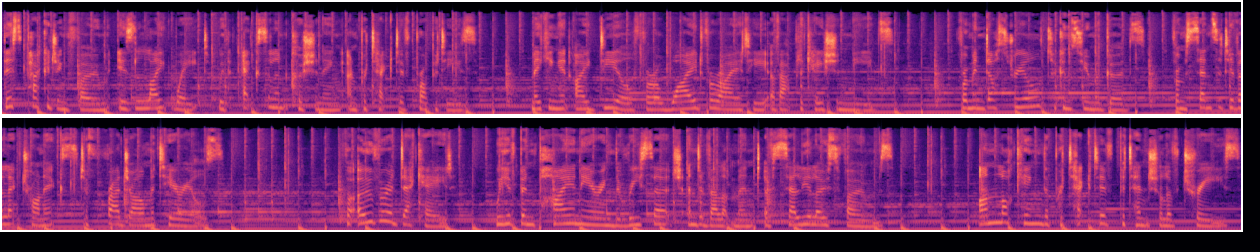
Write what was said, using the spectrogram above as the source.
this packaging foam is lightweight with excellent cushioning and protective properties, making it ideal for a wide variety of application needs. From industrial to consumer goods, from sensitive electronics to fragile materials. For over a decade, we have been pioneering the research and development of cellulose foams, unlocking the protective potential of trees.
